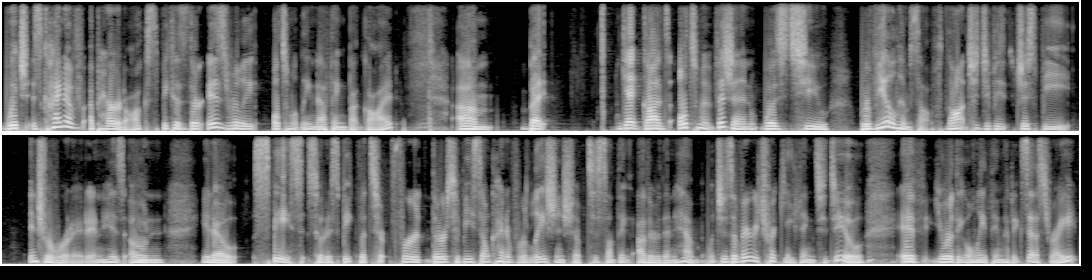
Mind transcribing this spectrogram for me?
which is kind of a paradox because there is really ultimately nothing but God. Um, but Yet God's ultimate vision was to reveal himself, not to just be introverted in his own, you know, space, so to speak, but for there to be some kind of relationship to something other than him, which is a very tricky thing to do if you're the only thing that exists, right?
